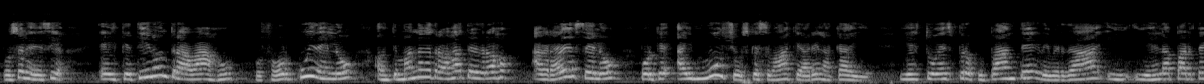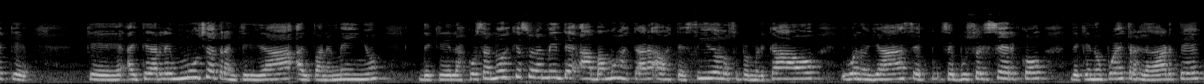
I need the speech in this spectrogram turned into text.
Por eso les decía, el que tiene un trabajo, por favor cuídenlo, aunque mandan a trabajar trabajo, agradecelo, porque hay muchos que se van a quedar en la calle. Y esto es preocupante, de verdad, y, es la parte que, que hay que darle mucha tranquilidad al panameño de que las cosas no es que solamente ah, vamos a estar abastecidos los supermercados y bueno, ya se, se, puso el cerco de que no puedes trasladarte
